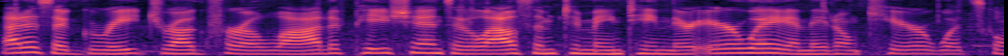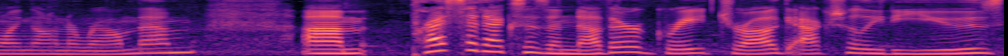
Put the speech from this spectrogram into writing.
that is a great drug for a lot of patients. It allows them to maintain maintain their airway and they don't care what's going on around them. Um, Precedex is another great drug actually to use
